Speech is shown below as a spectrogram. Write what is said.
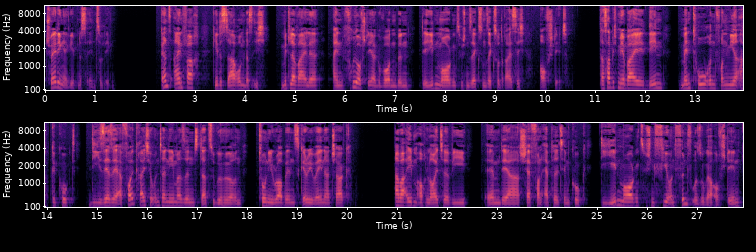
Trading-Ergebnisse hinzulegen. Ganz einfach geht es darum, dass ich mittlerweile ein Frühaufsteher geworden bin, der jeden Morgen zwischen 6 und 6.30 Uhr aufsteht. Das habe ich mir bei den Mentoren von mir abgeguckt, die sehr, sehr erfolgreiche Unternehmer sind. Dazu gehören Tony Robbins, Gary Vaynerchuk, aber eben auch Leute wie ähm, der Chef von Apple, Tim Cook, die jeden Morgen zwischen 4 und 5 Uhr sogar aufstehen.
